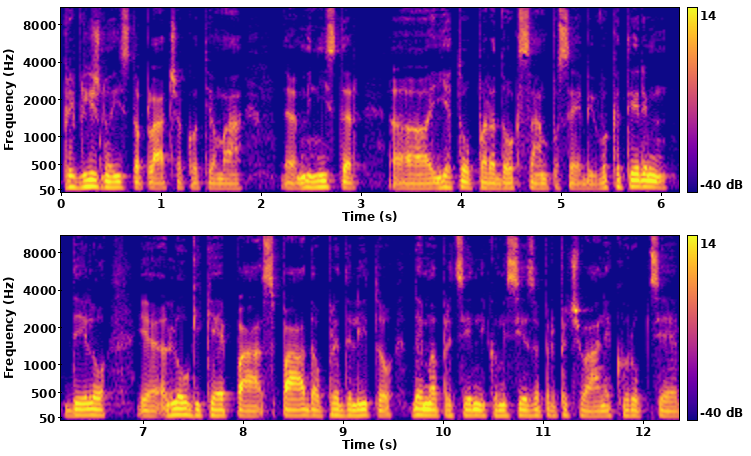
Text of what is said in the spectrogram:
približno isto plačo, kot jo ima eh, minister. Uh, je to paradoks sam po sebi, v katerem delu je logike pa spada opredelitev, da ima predsednik komisije za preprečevanje korupcije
